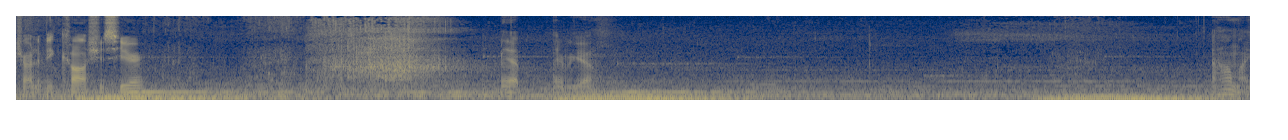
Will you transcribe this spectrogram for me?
Trying to be cautious here. Yep, there we go. Oh my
